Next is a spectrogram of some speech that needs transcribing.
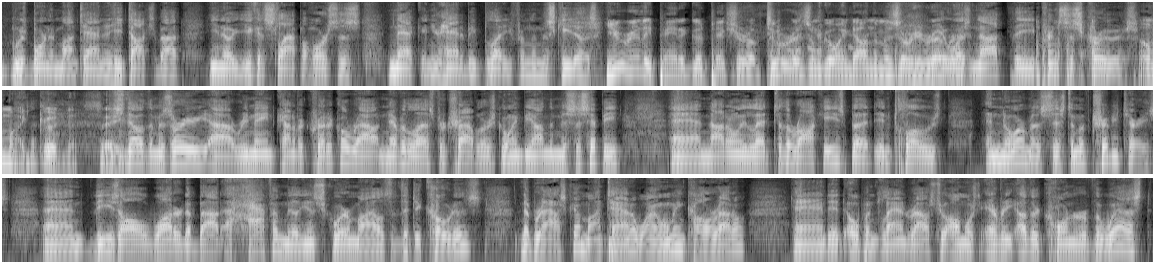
was born in Montana, and he talks about you know you could slap a horse's neck and your hand would be bloody from the mosquitoes. You really paint a good picture of tourism going down the Missouri River. It was not the Princess Cruise. Oh my goodness! You know, the Missouri uh, remained kind of a critical route, nevertheless, for travelers going beyond the Mississippi, and not only led to the Rockies, but enclosed enormous system of tributaries. And these all watered about a half a million square miles of the Dakotas, Nebraska, Montana, Wyoming, Colorado, and it opened land routes to almost every other corner of the West.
